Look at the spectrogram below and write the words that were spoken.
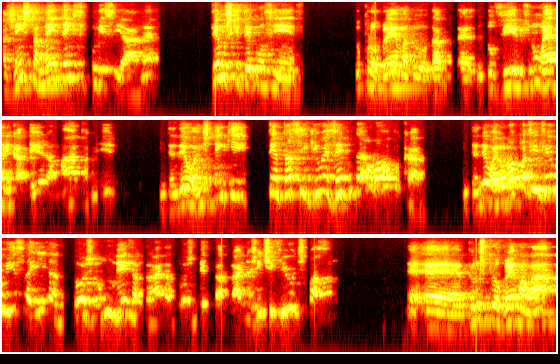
a, gente também tem que se policiar, né? Temos que ter consciência do problema do, da, é, do vírus, não é brincadeira, mata mesmo, entendeu? A gente tem que tentar seguir o exemplo da Europa, cara. Entendeu? A Europa viveu isso aí há dois, um mês atrás, há dois meses atrás. A gente viu eles passando é, é, pelos problemas lá,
